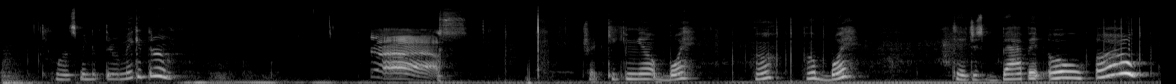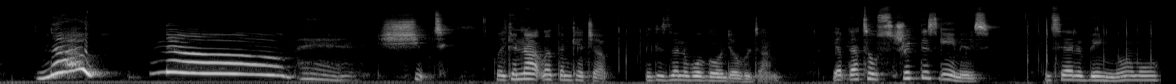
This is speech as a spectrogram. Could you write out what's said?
Come on, let's make it through. Make it through. Yes! Try kicking out, boy. Huh? Huh, boy? Okay, just bap it. Oh, oh! No! No! Man, shoot. We cannot let them catch up because then it will go into overtime. Yep, that's how strict this game is. Instead of being normal,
